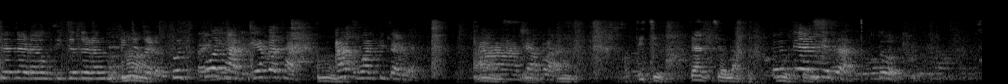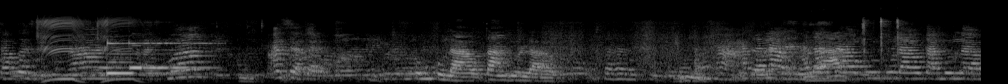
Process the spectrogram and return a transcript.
चढव तिथे चढव हा. चढव. तो तोच हात एकच हात. हा वरती चढव. हा शाबास. हं. तिची त्यांच्या लाव तो त्यांचे हात चोल सावकाश घे. हा, मग असं करा कुंकू लाव तांदूळ लाव हा, आता लाव हळद लाव कुंकू लाव तांदूळ लाव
